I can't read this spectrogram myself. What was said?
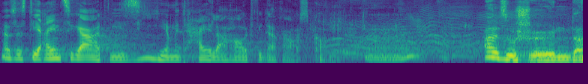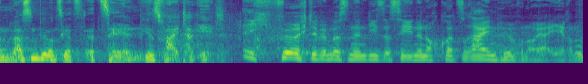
Das ist die einzige Art, wie Sie hier mit heiler Haut wieder rauskommen. Also schön, dann lassen wir uns jetzt erzählen, wie es weitergeht. Ich fürchte, wir müssen in diese Szene noch kurz reinhören, Euer Ehren.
